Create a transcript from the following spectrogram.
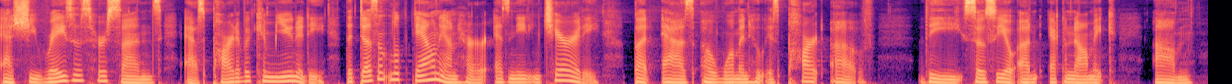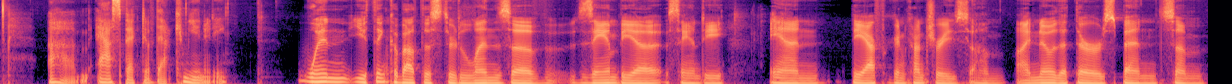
as she raises her sons as part of a community that doesn't look down on her as needing charity, but as a woman who is part of the socioeconomic um, um, aspect of that community. When you think about this through the lens of Zambia, Sandy, and the African countries, um, I know that there's been some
